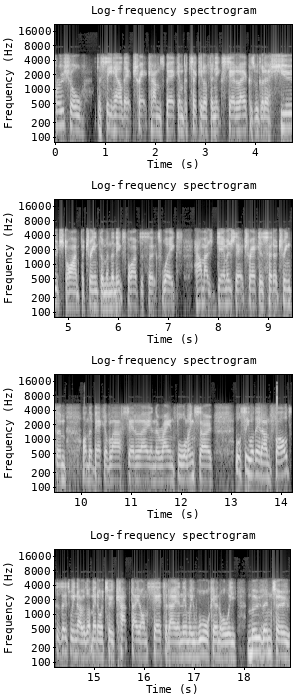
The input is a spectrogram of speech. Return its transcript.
crucial to see how that track comes back, in particular for next Saturday, because we've got a huge time for Trentham in the next five to six weeks. How much damage that track has hit at Trentham on the back of last Saturday and the rain falling. So we'll see what that unfolds, because as we know, we've got Manawatu Cup Day on Saturday, and then we walk in or we move into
